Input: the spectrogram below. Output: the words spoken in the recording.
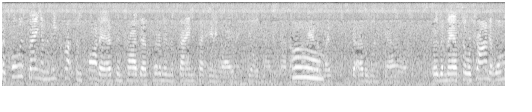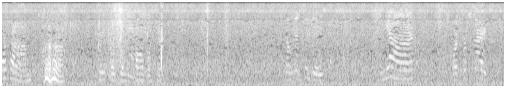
the coolest thing, and then he caught some crawdads and tried to put them in the same thing anyway, and it killed most of them. We had Oh. to let the other ones go. It was a mess, so we're trying it one more time. See if we can accomplish it. Don't get too deep. Watch for snakes.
